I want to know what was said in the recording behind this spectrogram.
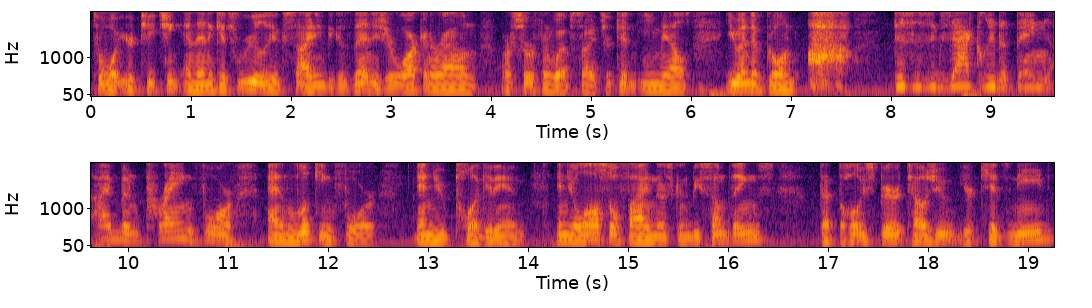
to what you're teaching. And then it gets really exciting because then, as you're walking around or surfing websites or getting emails, you end up going, ah, this is exactly the thing I've been praying for and looking for. And you plug it in. And you'll also find there's going to be some things that the Holy Spirit tells you your kids need,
